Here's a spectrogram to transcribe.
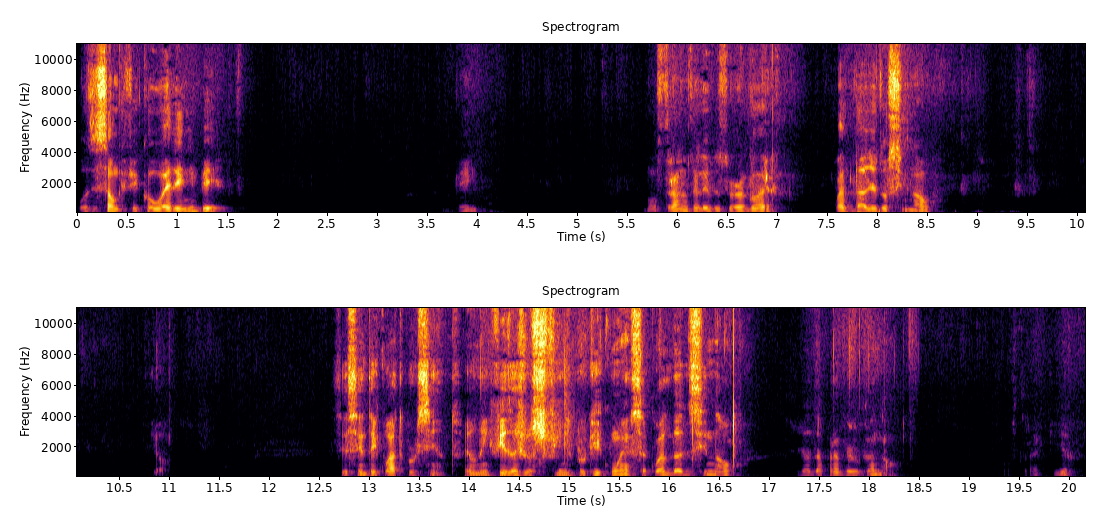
posição que ficou o LNB. Ok. Mostrar no televisor agora, qualidade do sinal. Aqui, ó. 64%. Eu nem fiz ajuste fino porque com essa qualidade de sinal já dá para ver o canal. Vou mostrar aqui, ó.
